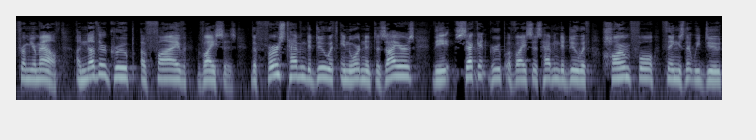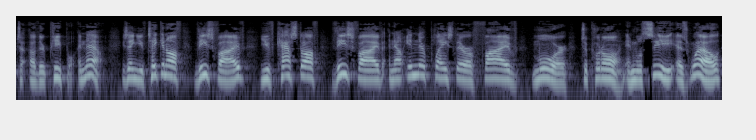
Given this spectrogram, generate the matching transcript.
from your mouth. Another group of five vices. The first having to do with inordinate desires, the second group of vices having to do with harmful things that we do to other people. And now, He's saying you've taken off these five, you've cast off these five, and now in their place there are five more to put on. And we'll see as well,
